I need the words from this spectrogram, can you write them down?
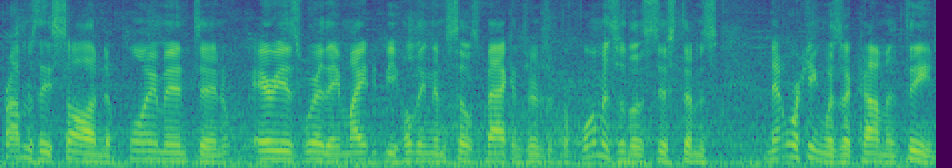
problems they saw in deployment and areas where they might be holding themselves back in terms of performance of those systems, networking was a common theme.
